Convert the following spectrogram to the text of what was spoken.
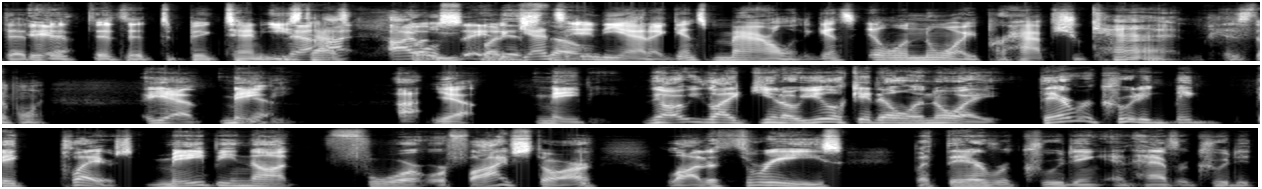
that, yeah. that, that, that, the Big Ten East now, has. I, I but, will say but this, against though. Indiana, against Maryland, against Illinois, perhaps you can. Is the point? Yeah, maybe. Yeah. Uh, yeah. Maybe. You know, like you know, you look at Illinois; they're recruiting big, big players. Maybe not four or five star, a lot of threes, but they're recruiting and have recruited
